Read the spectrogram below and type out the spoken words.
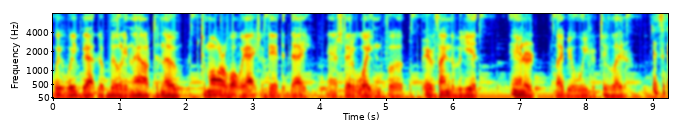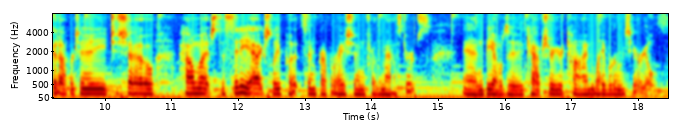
We, have got the ability now to know tomorrow what we actually did today, and instead of waiting for everything to be get entered maybe a week or two later. It's a good opportunity to show how much the city actually puts in preparation for the Masters and be able to capture your time, labor, and materials.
